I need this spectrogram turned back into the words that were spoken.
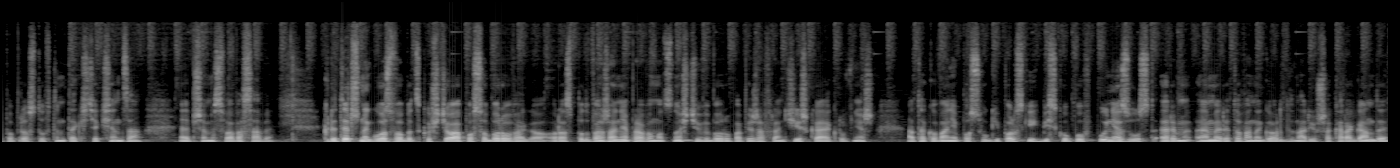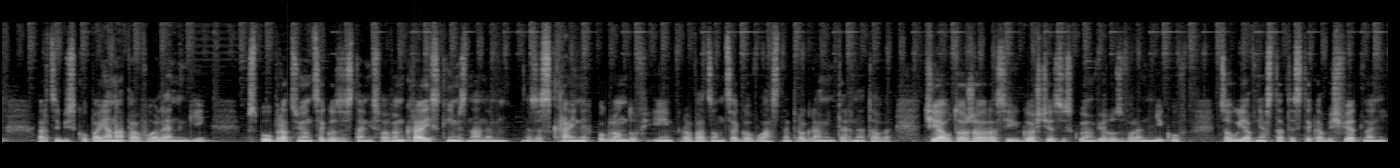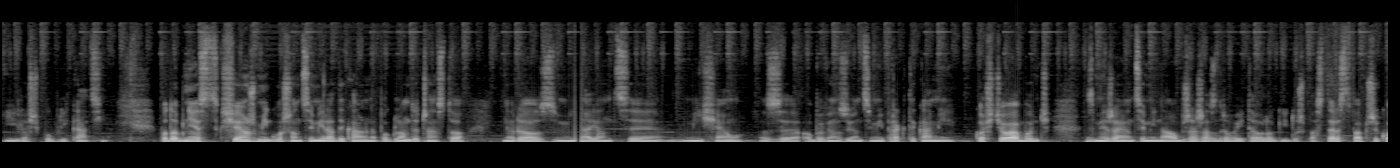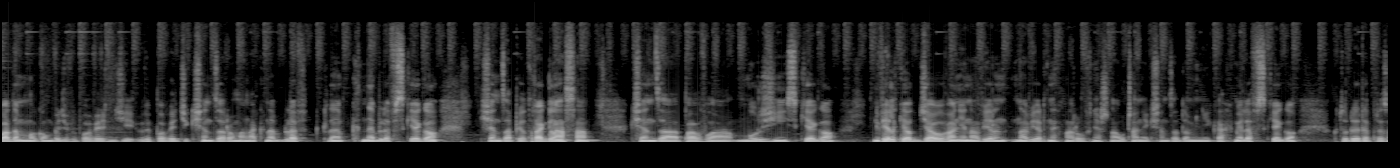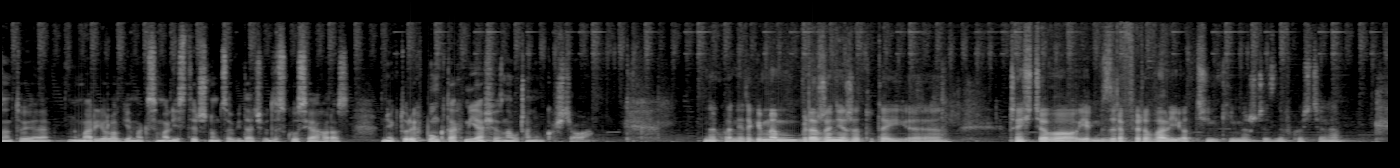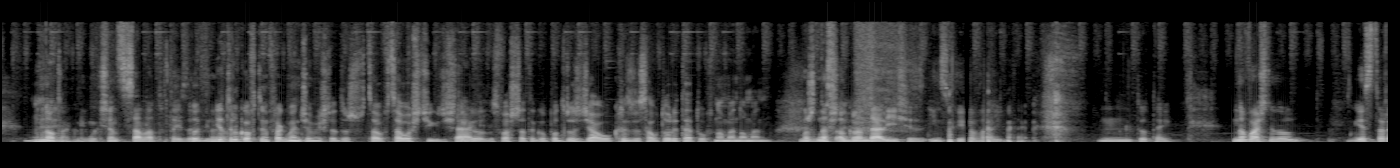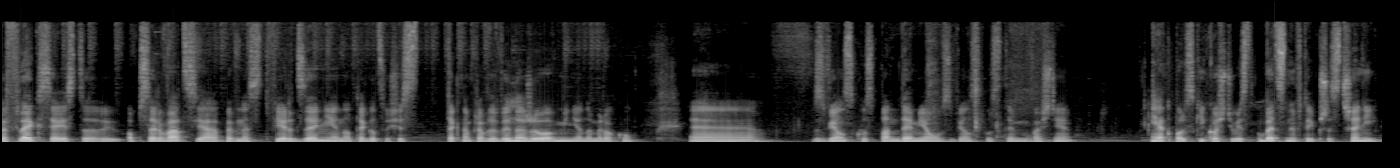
po prostu w tym tekście księdza e, Przemysława Sawy. Krytyczny głos wobec Kościoła posoborowego oraz podważanie prawomocności wyboru papieża Franciszka, jak również atakowanie posługi polskich biskupów płynie z ust emerytowanego ordynariusza Karagandy, arcybiskupa Jana Pawła Lengi, współpracującego ze Stanisławem Krajskim, znanym ze skrajnych poglądów i prowadzącego własny program internetowy. Ci autorzy oraz ich goście zyskują wielu zwolenników, co ujawnia statystyka wyświetleń i ilość publikacji. Podobnie jest z księżmi głoszącymi radykalne poglądy, często rozmijającymi się z obowiązującymi praktykami Kościoła bądź zmierzającymi na obrzeża zdrowej teologii duszpasterstwa. Przykładem mogą być wypowiedzi, wypowiedzi księdza Romana Kneblew, Kneblewskiego, księdza Piotra Glasa, księdza Pawła Murzińskiego. Wielkie oddziaływanie na, wiel, na wiernych ma również nauczanie księdza Dominika Chmielewskiego, który reprezentuje mariologię maksymalistyczną, co widać w dyskusjach oraz w niektórych punktach mija się z nauczaniem Kościoła. Dokładnie. Takie mam wrażenie, że tutaj e, częściowo jakby zreferowali odcinki mężczyzny w kościele. No e, tak. Jakby ksiądz Sawa tutaj zreferował. Nie tylko w tym fragmencie, myślę też w, ca w całości gdzieś tak. tego, zwłaszcza tego podrozdziału kryzys autorytetów, nomen omen. Może nas oglądali i się inspirowali tak. Mm, tutaj. No właśnie, no, jest to refleksja, jest to obserwacja, pewne stwierdzenie no, tego, co się tak naprawdę wydarzyło mm. w minionym roku. E, w związku z pandemią, w związku z tym właśnie jak polski kościół jest obecny w tej przestrzeni,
